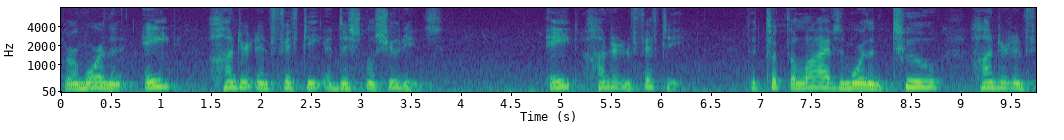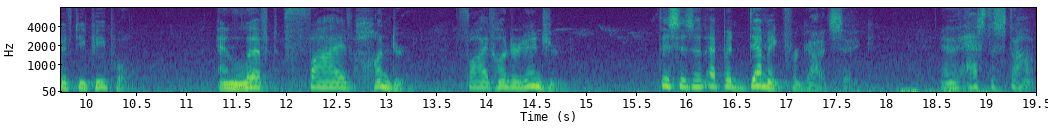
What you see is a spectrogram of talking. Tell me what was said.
there were more than 850 additional shootings. 850 that took the lives of more than 250 people and left 500, 500 injured. This is an epidemic, for God's sake, and it has to stop.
